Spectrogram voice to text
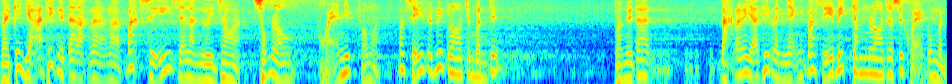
Vậy cái giả thiết người ta đặt ra là bác sĩ sẽ là người sao ạ? À? Sống lâu, khỏe nhất phải không ạ? Bác sĩ phải biết lo cho mình chứ Và người ta đặt ra cái giả thiết là những bác sĩ biết chăm lo cho sức khỏe của mình.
